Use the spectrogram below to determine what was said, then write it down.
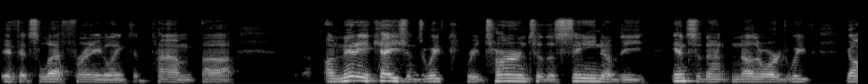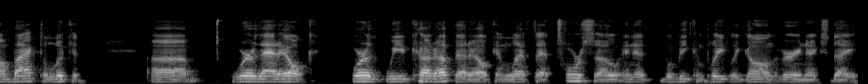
if it's left for any length of time. Uh, on many occasions, we've returned to the scene of the incident. In other words, we've gone back to look at uh, where that elk, where we've cut up that elk and left that torso, and it will be completely gone the very next day.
